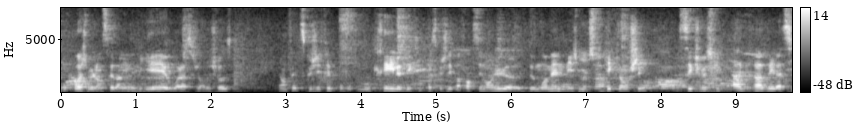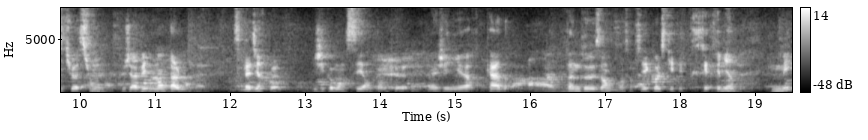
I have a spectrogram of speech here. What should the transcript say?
pourquoi je me lancerais dans l'immobilier, ou voilà ce genre de choses. Et en fait, ce que j'ai fait pour me créer le déclic, parce que je ne l'ai pas forcément eu euh, de moi-même, mais je me suis déclenché, c'est que je me suis aggravé la situation que j'avais mentalement. C'est-à-dire que j'ai commencé en tant qu'ingénieur cadre à 22 ans en sortie d'école, ce qui était très très bien, mais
